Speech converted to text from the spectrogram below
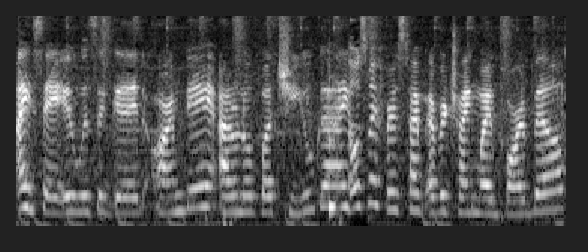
I say it was a good arm day. I don't know about you guys. It was my first time ever trying my barbell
